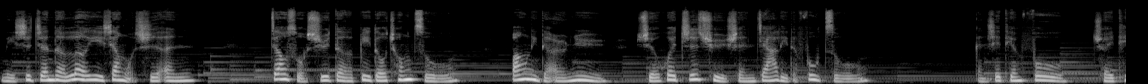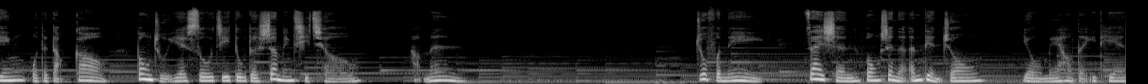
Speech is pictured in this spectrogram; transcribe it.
你是真的乐意向我施恩，叫所需的必都充足，帮你的儿女学会支取神家里的富足。感谢天父垂听我的祷告，奉主耶稣基督的圣名祈求，阿们。祝福你，在神丰盛的恩典中有美好的一天。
